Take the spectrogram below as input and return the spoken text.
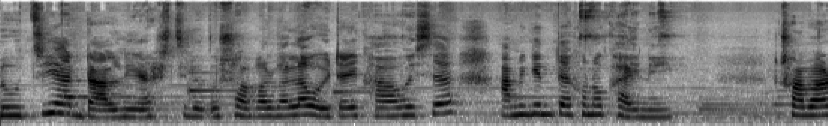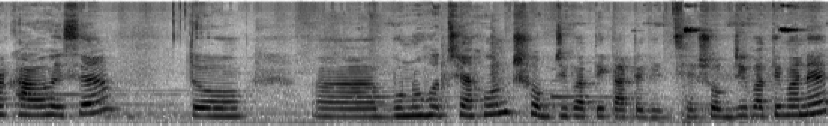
লুচি আর ডাল নিয়ে আসছিল। তো সকালবেলা ওইটাই খাওয়া হয়েছে। আমি কিন্তু এখনও খাইনি। সবার খাওয়া হয়েছে। তো বুনু হচ্ছে এখন সবজিপাতি কাটে দিচ্ছে। সবজিপাতি মানে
